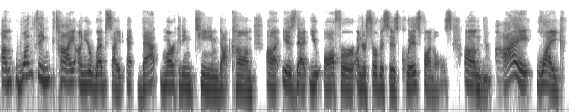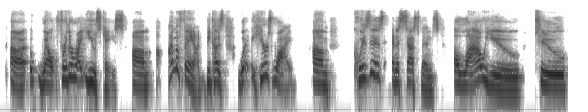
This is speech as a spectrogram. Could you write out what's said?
Um, one thing, Ty, on your website at thatmarketingteam.com uh, is that you offer under services quiz funnels. Um, mm-hmm. I like uh, well, for the right use case, um, I'm a fan because what, here's why um, quizzes and assessments allow you to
